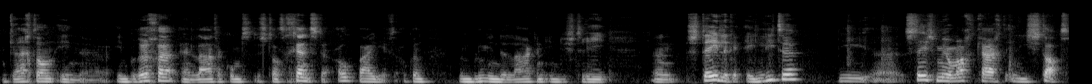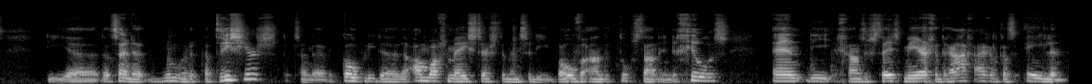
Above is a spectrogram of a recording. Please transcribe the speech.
Je krijgt dan in, uh, in Brugge en later komt de stad Gent er ook bij. Die heeft ook een, een bloeiende lakenindustrie. Een stedelijke elite die uh, steeds meer macht krijgt in die stad. Die, uh, dat zijn de, noemen we de patriciërs. Dat zijn de, de kooplieden, de ambachtsmeesters. De mensen die bovenaan de top staan in de gildes. En die gaan zich steeds meer gedragen eigenlijk als edelen.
